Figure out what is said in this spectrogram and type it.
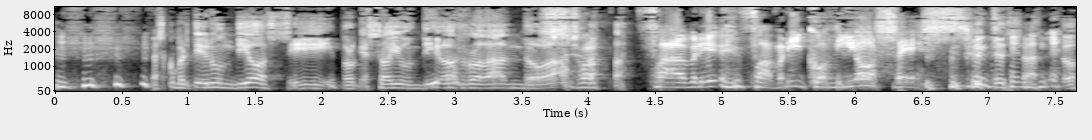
¿Me has convertido en un dios? Sí, porque soy un dios rodando. Fabri- fabrico dioses. Exacto.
